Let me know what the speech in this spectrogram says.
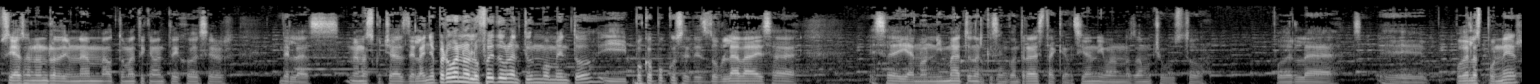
si ya sonó en Radio UNAM, automáticamente dejó de ser de las menos escuchadas del año. Pero bueno, lo fue durante un momento y poco a poco se desdoblaba esa, ese anonimato en el que se encontraba esta canción y bueno, nos da mucho gusto poderla eh, poderlas poner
